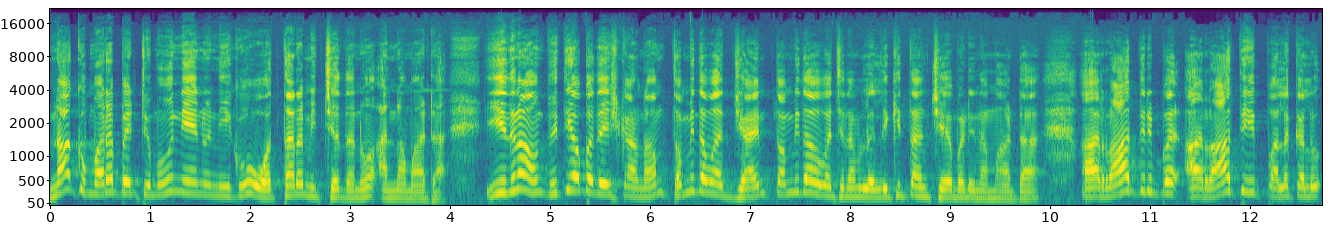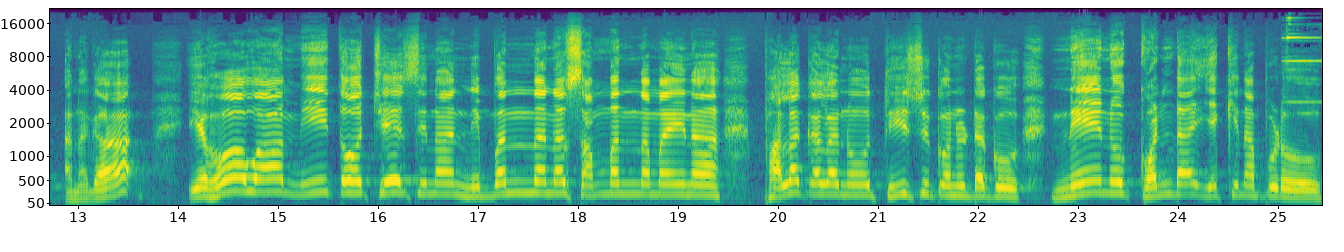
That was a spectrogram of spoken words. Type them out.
నాకు మొరపెట్టుము నేను నీకు ఉత్తరం ఇచ్చేదను అన్నమాట ఈ దినం ద్వితీయోపదేశ కాండం తొమ్మిదవ అధ్యాయం తొమ్మిదవ వచనంలో లిఖితం చేయబడిన మాట. ఆ రాత్రి ప- ఆ రాతి పలకలు అనగా యహోవా మీతో చేసిన నిబంధన సంబంధమైన పలకలను తీసుకొనుటకు నేను కొండ ఎక్కినప్పుడు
